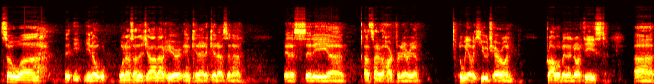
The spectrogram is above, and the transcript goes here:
So, uh, you know, when I was on the job out here in Connecticut, I was in a in a city uh, outside of the Hartford area we have a huge heroin problem in the Northeast. Uh,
